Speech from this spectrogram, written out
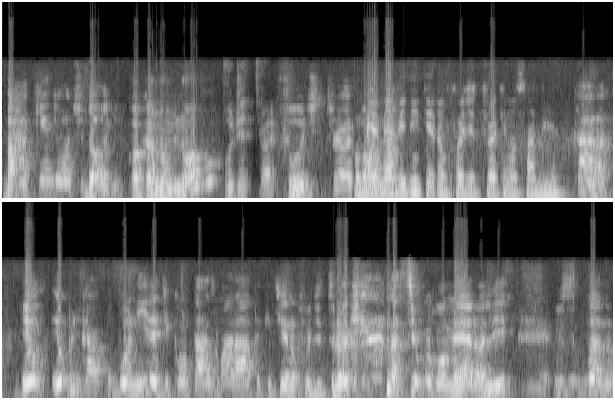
barraquinha de hot dog. Qual que é o nome novo? Food truck. Food truck. Comi a minha vida inteira um food truck e não sabia. Cara, eu, eu brincava com o Bonilha de contar as baratas que tinha no food truck na Silvio Romero ali. Mano,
